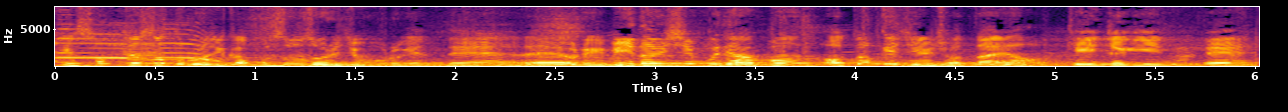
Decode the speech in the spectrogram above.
이게 섞여서 들어오니까 무슨 소리인지 모르겠네. 네, 우리 리더이신 분이 한번 어떤 게 제일 좋나요? 개인적인 네,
